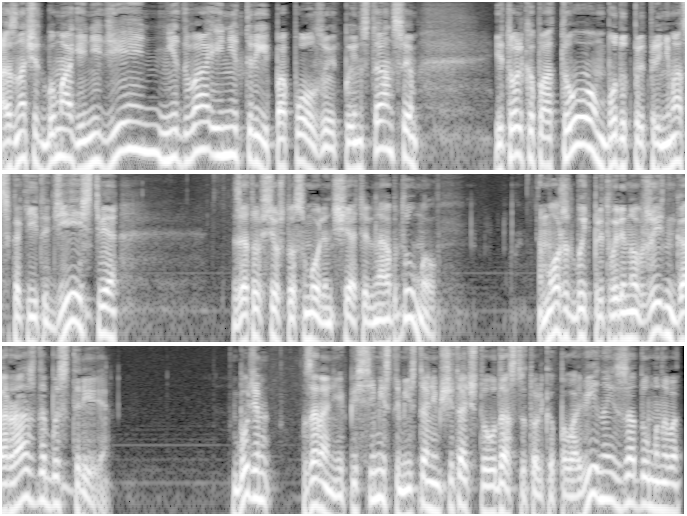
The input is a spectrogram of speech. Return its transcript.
А значит, бумаги ни день, ни два и ни три поползают по инстанциям, и только потом будут предприниматься какие-то действия. Зато все, что Смолин тщательно обдумал, может быть притворено в жизнь гораздо быстрее. Будем заранее пессимистами и станем считать, что удастся только половина из задуманного.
